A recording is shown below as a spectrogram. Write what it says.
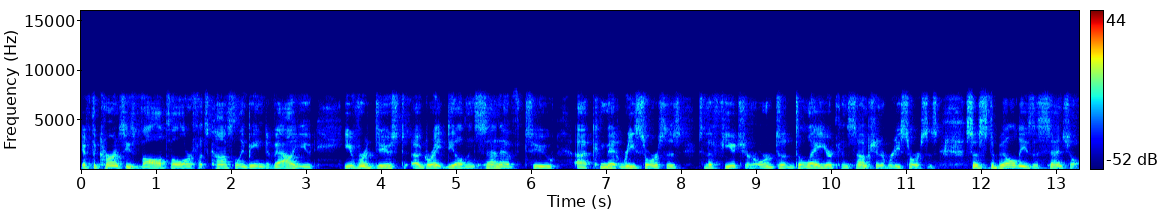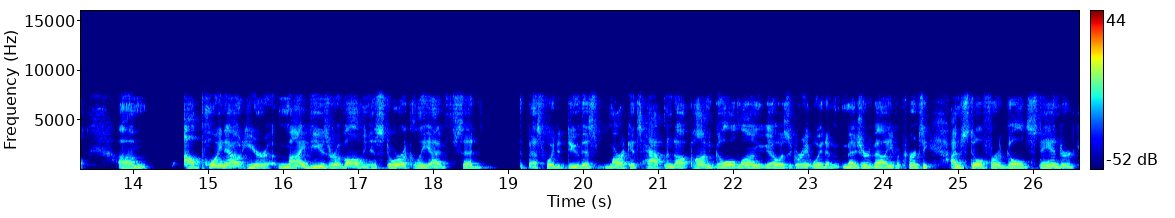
if the currency is volatile or if it's constantly being devalued, you've reduced a great deal of incentive to uh, commit resources to the future or to delay your consumption of resources. So stability is essential. Um, I'll point out here my views are evolving. Historically, I've said the best way to do this. Markets happened upon gold long ago as a great way to measure the value of a currency. I'm still for a gold standard,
